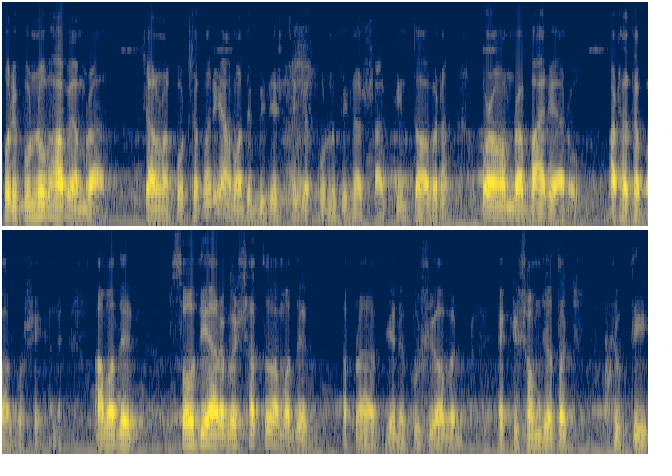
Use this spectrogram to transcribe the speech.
পরিপূর্ণভাবে আমরা চালনা করতে পারি, আমাদের বিদেশ থেকে কোনো দিন আর সার কিনতে হবে না, বরং আমরা বাইরে আরও পাঠাতে পারব সেখানে। আমাদের সৌদি আরবের সাথেও আমাদের আপনারা জেনে খুশি হবেন, একটি সমঝোতা চুক্তি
